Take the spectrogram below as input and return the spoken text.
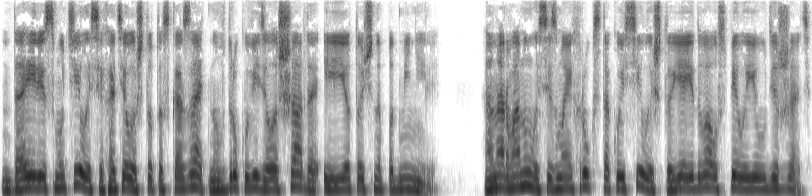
Даири смутилась и хотела что-то сказать, но вдруг увидела Шада, и ее точно подменили. Она рванулась из моих рук с такой силой, что я едва успел ее удержать.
